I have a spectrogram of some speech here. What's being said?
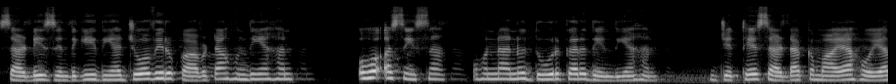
ਸਾਡੀ ਜ਼ਿੰਦਗੀ ਦੀਆਂ ਜੋ ਵੀ ਰੁਕਾਵਟਾਂ ਹੁੰਦੀਆਂ ਹਨ, ਉਹ ਅਸੀਸਾਂ ਉਹਨਾਂ ਨੂੰ ਦੂਰ ਕਰ ਦਿੰਦੀਆਂ ਹਨ। ਜਿੱਥੇ ਸਾਡਾ ਕਮਾਇਆ ਹੋਇਆ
